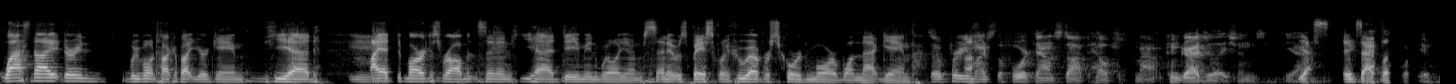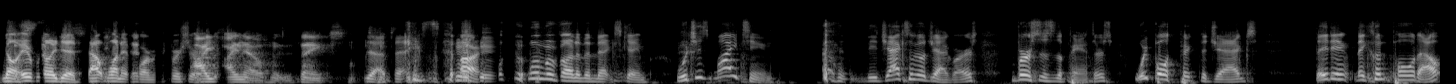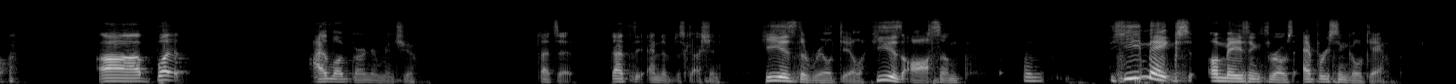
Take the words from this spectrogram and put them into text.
last night during we won't talk about your game. He had mm. I had Demarcus Robinson and he had Damien Williams, and it was basically whoever scored more won that game. So pretty uh, much the fourth down stop helped him out. Congratulations. Yeah. Yes, exactly. No, it really did. That won it for me for sure. I, I know. Thanks. Yeah, thanks. All right. We'll move on to the next game, which is my team. the Jacksonville Jaguars versus the Panthers. We both picked the Jags. They didn't. They couldn't pull it out. Uh, but I love Gardner Minshew. That's it. That's the end of discussion. He is the real deal. He is awesome. He makes amazing throws every single game.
